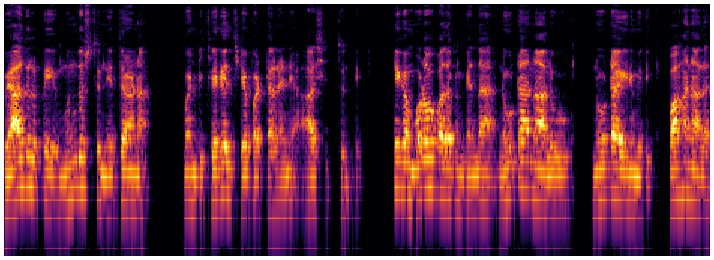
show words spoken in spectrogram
వ్యాధులపై ముందస్తు నిర్ధారణ వంటి చర్యలు చేపట్టాలని ఆశిస్తుంది. ఇక మూడవ పథకం కింద నూట నాలుగు నూట ఎనిమిది వాహనాల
